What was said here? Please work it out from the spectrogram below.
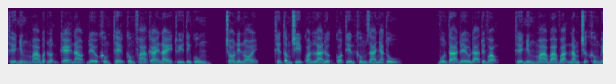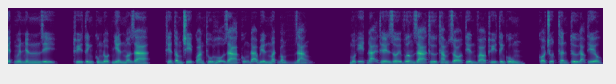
thế nhưng mà bất luận kẻ nào đều không thể công phá cái này thủy tinh cung, cho nên nói, thiên tâm chi quan là được có tiến không ra nhà tù. Vốn ta đều đã tuyệt vọng, thế nhưng mà ba vạn năm trước không biết nguyên nhân gì, thủy tinh cung đột nhiên mở ra, thiên tâm chi quan thủ hộ giả cũng đã biến mất bóng dáng. Một ít đại thế giới vương giả thử thăm dò tiến vào thủy tinh cung, có chút thân tử đạo tiêu,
